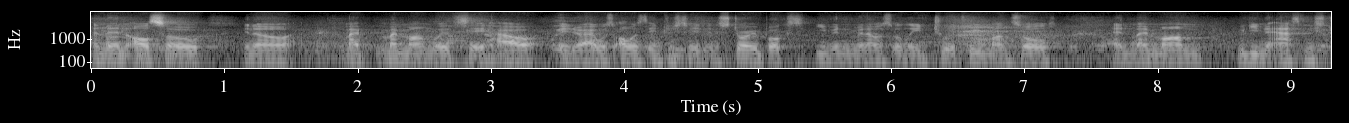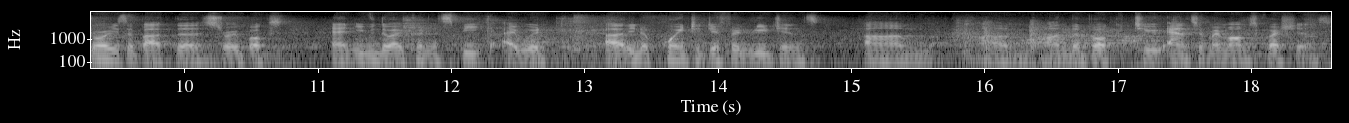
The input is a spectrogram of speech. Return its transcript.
and then also you know my, my mom would say how you know I was always interested in storybooks even when I was only two or three months old, and my mom would you know ask me stories about the storybooks and even though I couldn't speak, I would, uh, you know, point to different regions um, um, on the book to answer my mom's questions.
